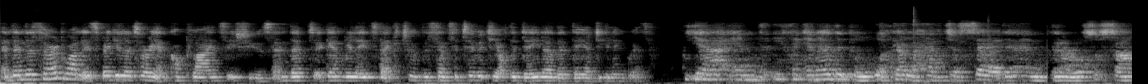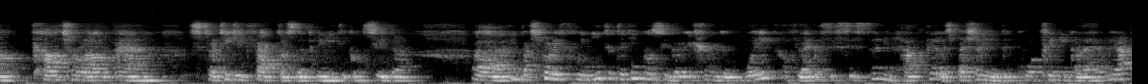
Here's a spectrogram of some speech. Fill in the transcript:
And then the third one is regulatory and compliance issues, and that again relates back to the sensitivity of the data that they are dealing with. Yeah, and if I can add to what Carla have just said, and there are also some cultural and strategic factors that we need to consider. Uh, in particular, if we need to take in consideration the weight of legacy system in healthcare, especially in the core clinical area,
